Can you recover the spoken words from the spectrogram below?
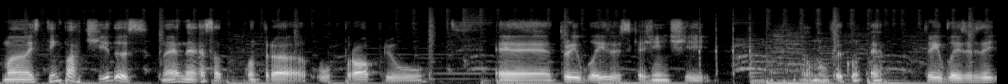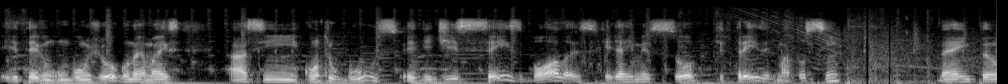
Mas tem partidas, né, nessa contra o próprio é, Trailblazers que a gente não, não foi é, Trailblazers ele teve um, um, bom jogo, né? Mas assim contra o Bulls ele de seis bolas que ele arremessou de três ele matou cinco, né? Então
